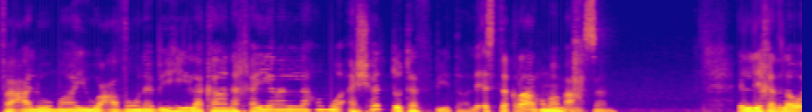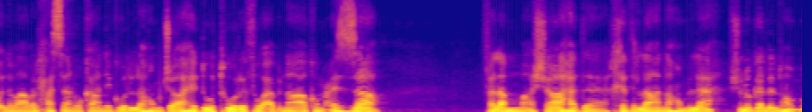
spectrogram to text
فعلوا ما يوعظون به لكان خيرا لهم وأشد تثبيتا. لاستقرارهم هم أحسن. اللي خذلوا الإمام الحسن وكان يقول لهم جاهدوا تورثوا أبناءكم عزا فلما شاهد خذلانهم له شنو قال لهم؟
